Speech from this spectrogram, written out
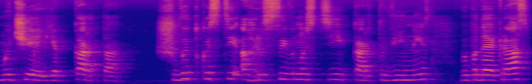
мечей як карта швидкості, агресивності, карта війни випадає якраз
